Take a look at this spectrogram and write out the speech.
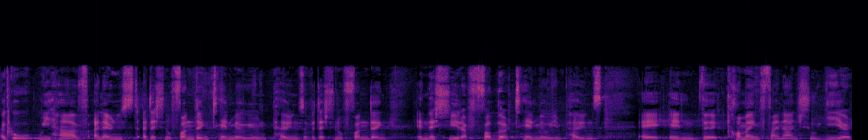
ago. We have announced additional funding, £10 million of additional funding in this year, a further £10 million uh, in the coming financial year,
